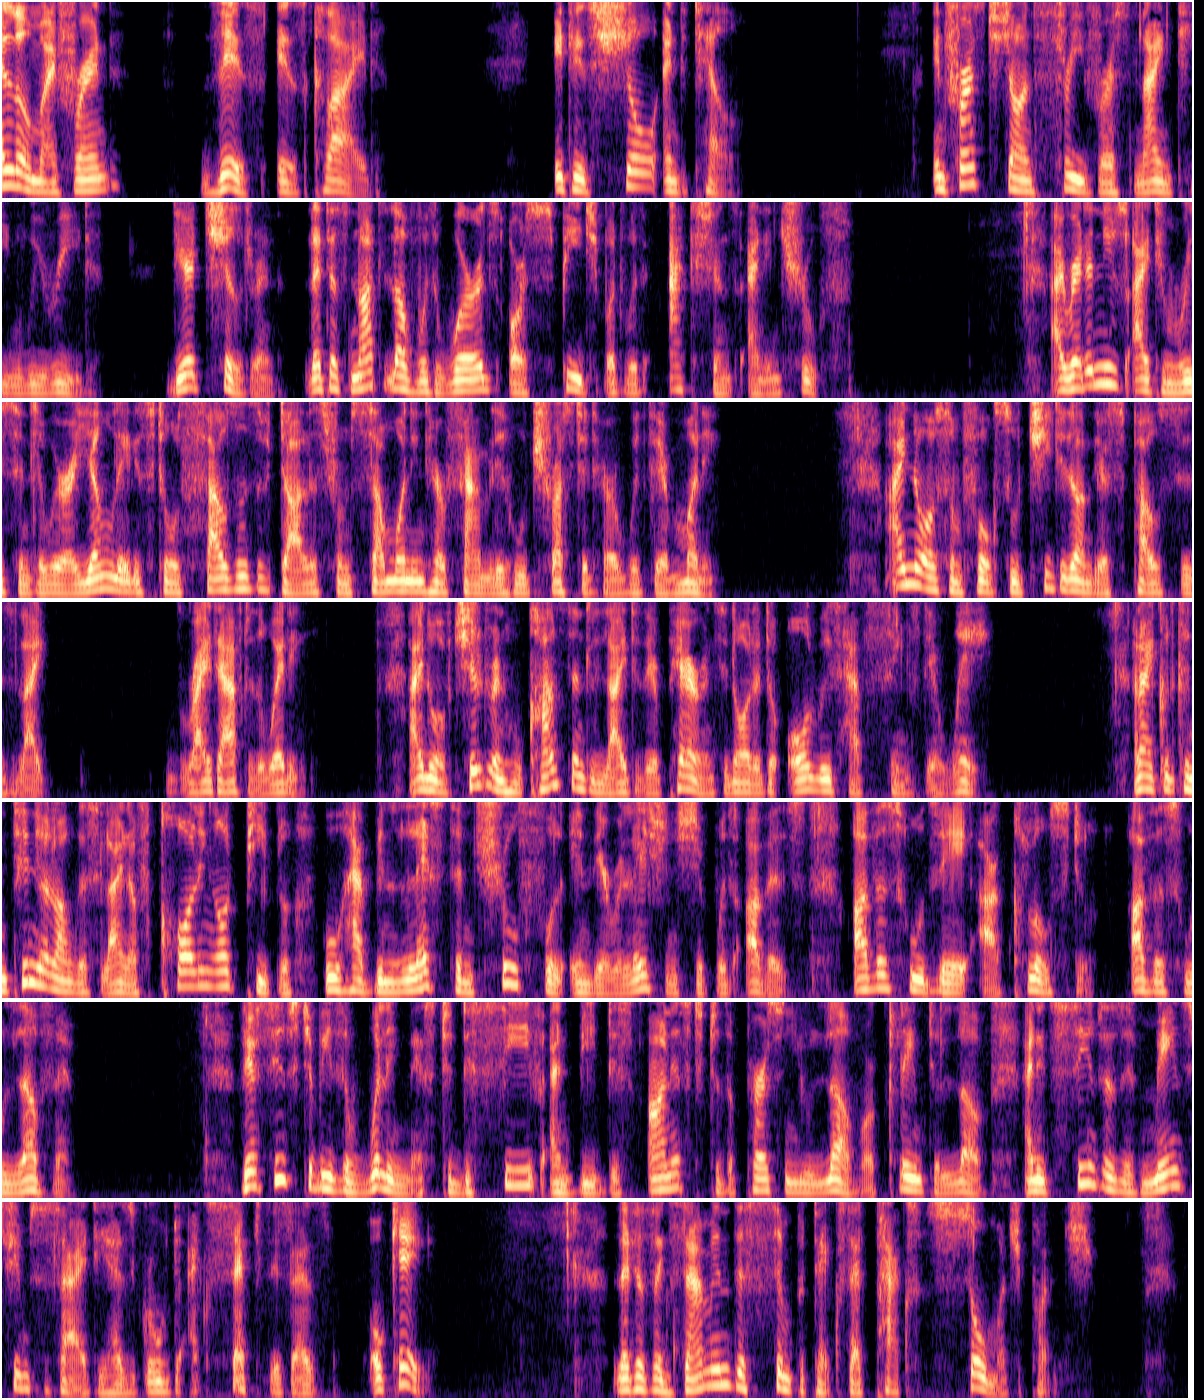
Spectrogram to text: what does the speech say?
Hello, my friend. This is Clyde. It is show and tell. In 1 John 3 verse 19 we read, Dear children, let us not love with words or speech, but with actions and in truth. I read a news item recently where a young lady stole thousands of dollars from someone in her family who trusted her with their money. I know of some folks who cheated on their spouses like right after the wedding. I know of children who constantly lie to their parents in order to always have things their way. And I could continue along this line of calling out people who have been less than truthful in their relationship with others, others who they are close to, others who love them. There seems to be the willingness to deceive and be dishonest to the person you love or claim to love, and it seems as if mainstream society has grown to accept this as okay. Let us examine this simple text that packs so much punch.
